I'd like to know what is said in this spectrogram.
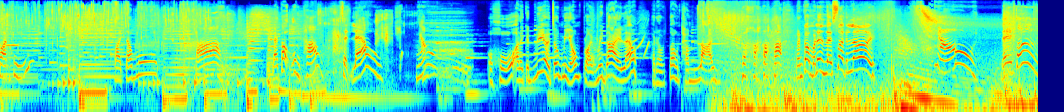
วาดหู วาดจมูก ตา แล้วก็อุ้งเท้า เสร็จแล้วเมียวโอ้โห อะไรกันเนี่ย เจ้าเหมียว ปล่อยมันไม่ได้แล้ว เราต้องทำลาย งั้นก็มาเล่นเลเซอร์กันเลยเหมียวเลเซอร์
